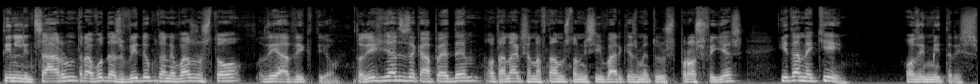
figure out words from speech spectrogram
την λιντσάρουν τραβώντας βίντεο που το ανεβάζουν στο διαδίκτυο. Το 2015, όταν άρχισαν να φτάνουν στο νησί Βάρκες με τους πρόσφυγες, ήταν εκεί ο Δημήτρης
